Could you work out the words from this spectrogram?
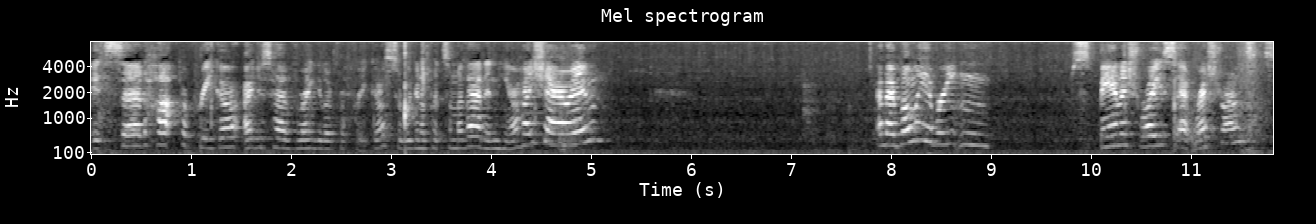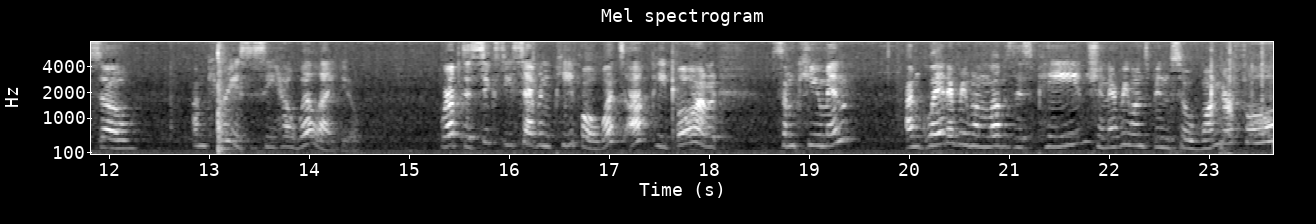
It said hot paprika. I just have regular paprika, so we're going to put some of that in here. Hi, Sharon. And I've only ever eaten Spanish rice at restaurants, so I'm curious to see how well I do. We're up to 67 people. What's up, people? I'm, some cumin. I'm glad everyone loves this page and everyone's been so wonderful.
